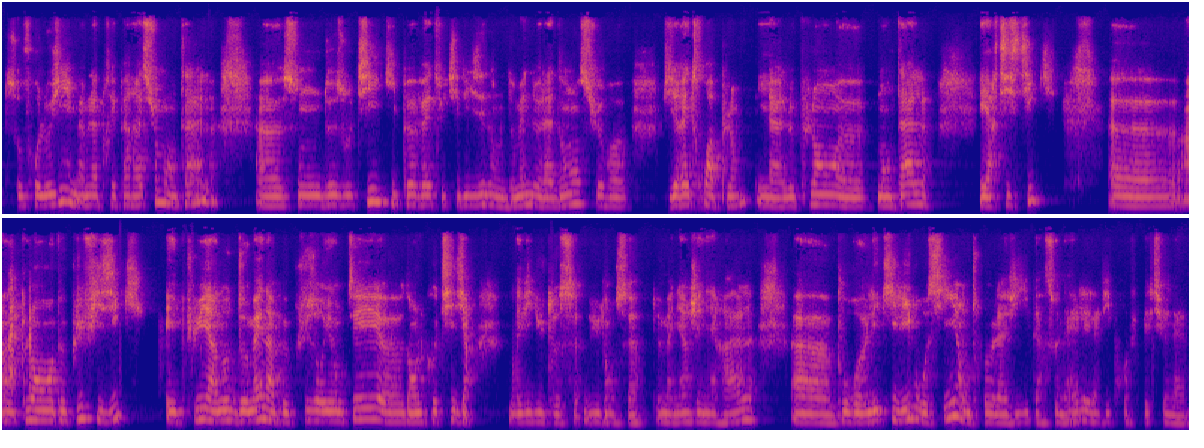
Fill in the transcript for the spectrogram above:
sophrologie et même la préparation mentale euh, sont deux outils qui peuvent être utilisés dans le domaine de la danse sur, euh, je dirais, trois plans. Il y a le plan mental et artistique, un plan un peu plus physique et puis un autre domaine un peu plus orienté euh, dans le quotidien, la vie du, danseur de manière générale, euh, pour l'équilibre aussi entre la vie personnelle et la vie professionnelle.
